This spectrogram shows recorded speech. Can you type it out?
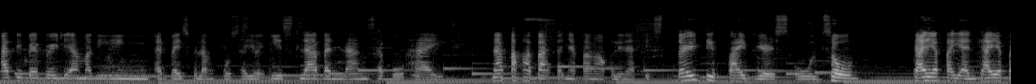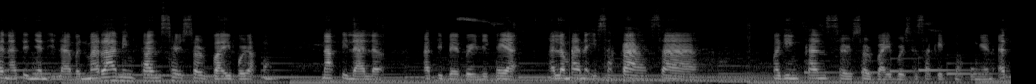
Ate Beverly, ang magiging advice ko lang po sa iyo is laban lang sa buhay. Napakabata niya pa mga kalinatics, 35 years old. So, kaya pa yan, kaya pa natin yan ilaban. Maraming cancer survivor akong nakilala, Ate Beverly. Kaya alam ka na isa ka sa maging cancer survivor sa sakit mo pong yan. At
